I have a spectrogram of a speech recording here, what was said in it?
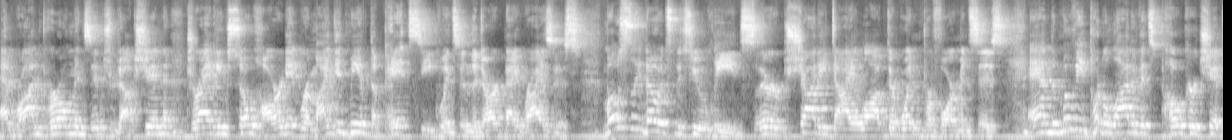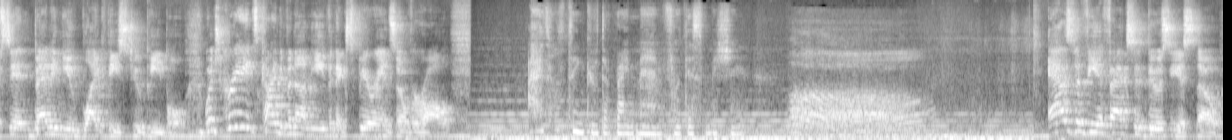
and Ron Perlman's introduction, dragging so hard it reminded me of the pit sequence in The Dark Knight Rises. Mostly, though, it's the two leads. Their shoddy dialogue, their wooden performances, and the movie put a lot of its poker chips in betting you'd like these two people, which creates kind of an uneven experience overall. I don't think you're the right man for this mission. As a VFX enthusiast, though,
